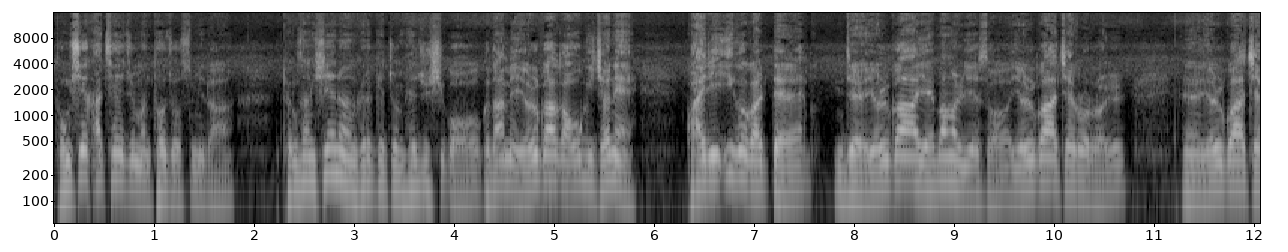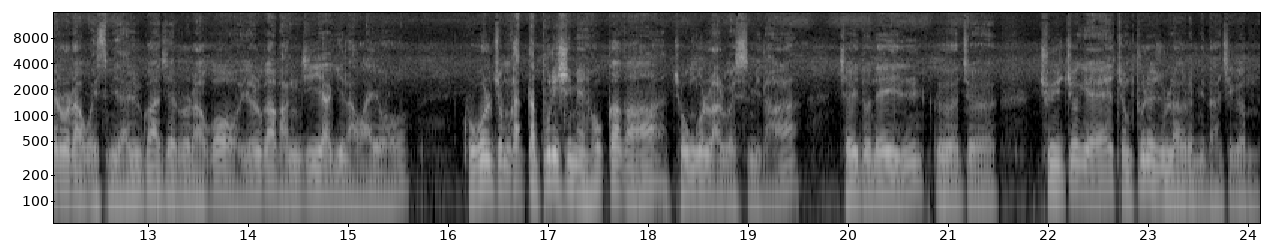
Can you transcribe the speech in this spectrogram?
동시에 같이 해주면 더 좋습니다. 평상시에는 그렇게 좀 해주시고 그 다음에 열과가 오기 전에 과일이 익어갈 때 이제 열과 예방을 위해서 열과 제로를 예, 열과 제로라고 있습니다. 열과 제로라고 열과 방지 약이 나와요. 그걸 좀 갖다 뿌리시면 효과가 좋은 걸로 알고 있습니다. 저희도 내일 그 저 주위 쪽에 좀 뿌려주려 그럽니다. 지금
